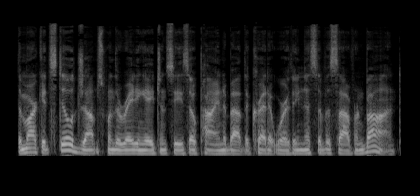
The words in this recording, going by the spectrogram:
the market still jumps when the rating agencies opine about the creditworthiness of a sovereign bond.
